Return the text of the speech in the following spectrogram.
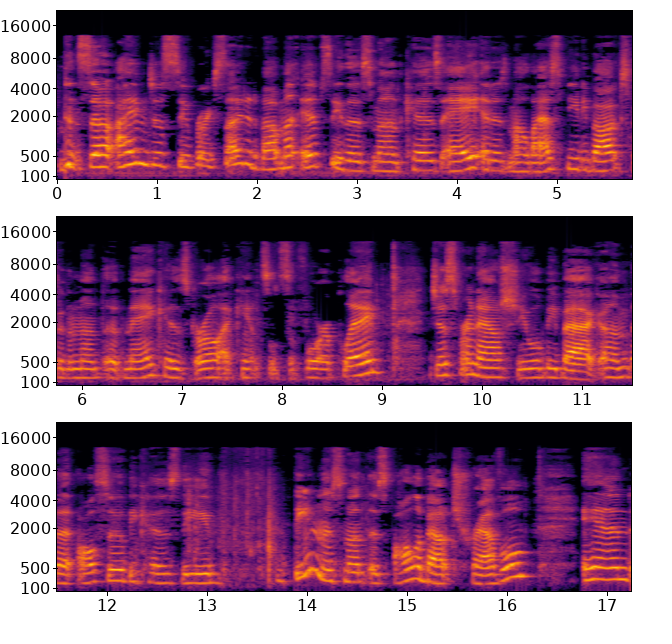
So I'm just super excited about my Ipsy this month because A, it is my last beauty box for the month of May because girl, I canceled Sephora Play. Just for now, she will be back. Um, but also because the theme this month is all about travel and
